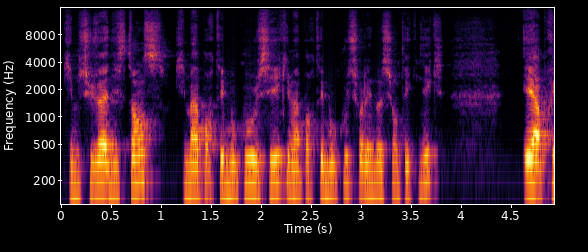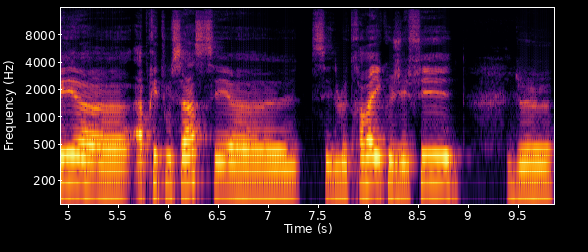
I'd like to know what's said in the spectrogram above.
qui me suivait à distance, qui m'a apporté beaucoup aussi, qui m'a apporté beaucoup sur les notions techniques. Et après, euh, après tout ça, c'est euh, c'est le travail que j'ai fait de,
